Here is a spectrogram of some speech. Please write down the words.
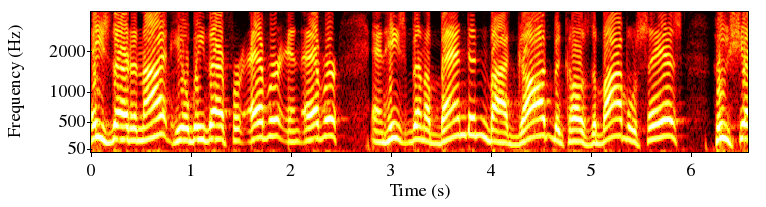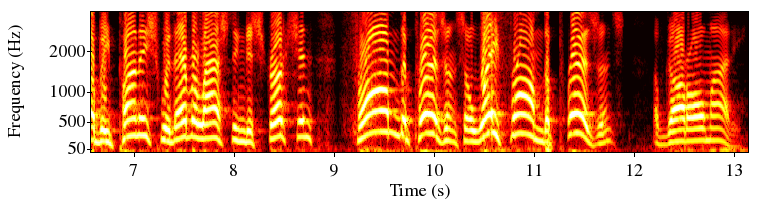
He's there tonight. He'll be there forever and ever. And he's been abandoned by God because the Bible says, Who shall be punished with everlasting destruction from the presence, away from the presence of God Almighty.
